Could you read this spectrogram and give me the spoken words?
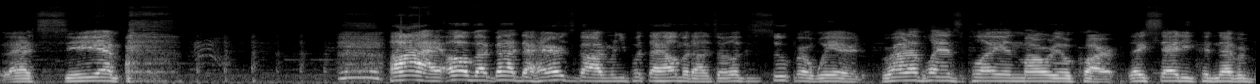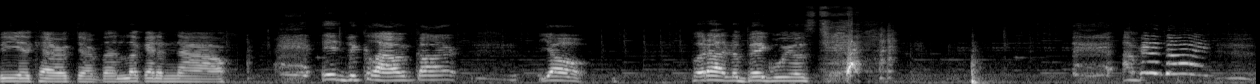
Let's see him. Hi! Oh my god, the hair's gone when you put the helmet on, so it looks super weird. Piranha Plant's playing Mario Kart. They said he could never be a character, but look at him now. In the clown car. Yo, put on the big wheels. I'm gonna die! I'm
